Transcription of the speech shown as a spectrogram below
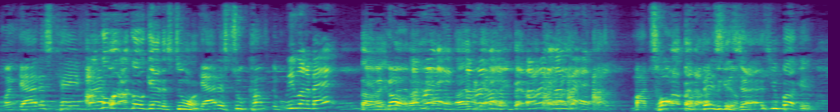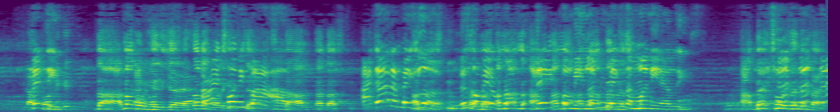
when Gaddis came back, I go. I go Gaddis too. On Gaddis too comfortable. We want to bet? Nah, Here we go. A hundred. A hundred. A hundred. My talk. I bet. I jazz. You bucket. Nah, I'm not, going to get jazzed. I'm not going to get I'm, I'm. I got to make, I'm look, this is going to be a rough day I'm for me. Let me make some money at least. I'll bet towards the end of the night.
